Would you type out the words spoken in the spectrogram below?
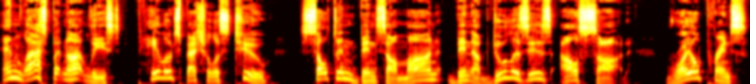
And last but not least, Payload Specialist 2 Sultan bin Salman bin Abdulaziz Al Saud, royal prince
